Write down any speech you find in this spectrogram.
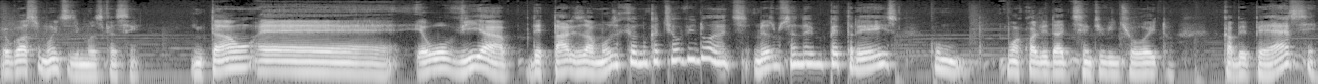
Eu gosto muito de música assim. Então, é, eu ouvia detalhes da música que eu nunca tinha ouvido antes, mesmo sendo MP3 com uma qualidade de 128 kbps.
